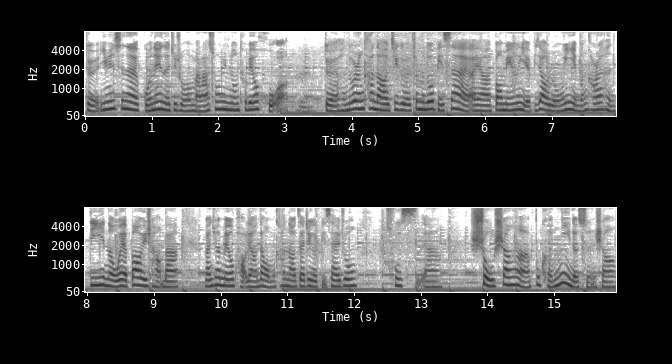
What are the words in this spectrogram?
对，因为现在国内的这种马拉松运动特别火，嗯，对，很多人看到这个这么多比赛，哎呀，报名也比较容易，门槛也很低，那我也报一场吧，完全没有跑量。但我们看到在这个比赛中，猝死呀、受伤啊、不可逆的损伤，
